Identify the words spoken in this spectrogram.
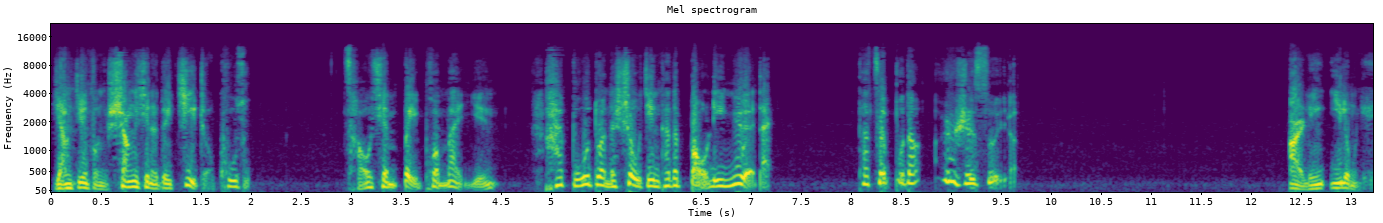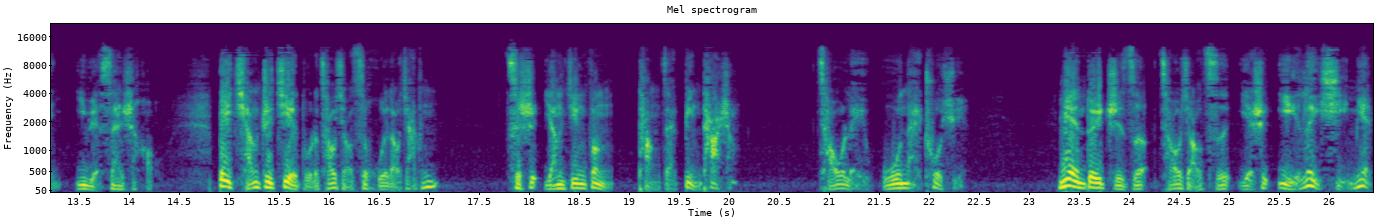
杨金凤伤心地对记者哭诉：“曹倩被迫卖淫，还不断地受尽他的暴力虐待，他才不到二十岁呀。”二零一六年一月三十号。被强制戒毒的曹小慈回到家中，此时杨金凤躺在病榻上，曹磊无奈辍学。面对指责，曹小慈也是以泪洗面，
